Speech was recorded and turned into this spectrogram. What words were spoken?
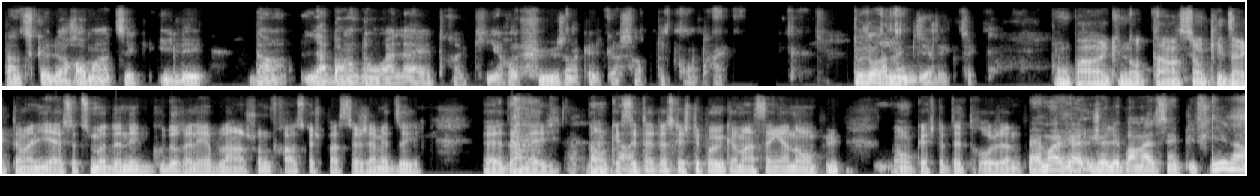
tandis que le romantique, il est dans l'abandon à l'être qui refuse en quelque sorte toute contrainte. Toujours la même dialectique. On part avec une autre tension qui est directement liée à ça. Tu m'as donné le goût de relire Blanchot, une phrase que je ne pensais jamais dire euh, dans ma vie. Donc, c'est peut-être parce que je t'ai pas eu comme enseignant non plus. Donc, j'étais peut-être trop jeune. Ben, moi, je, l'ai pas mal simplifié, là.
